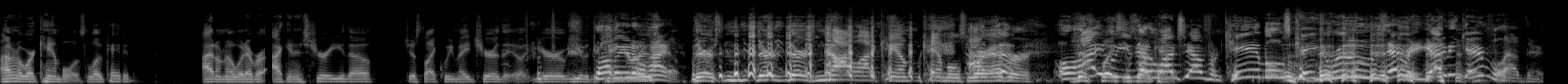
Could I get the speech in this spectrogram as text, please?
I don't know where Campbell is located. I don't know whatever. I can assure you though, just like we made sure that uh, you're you with the Probably in Ohio. There's there, there's not a lot of cam, camels wherever. this Ohio, place you is got to located. watch out for Campbell's, kangaroos, everything. You got to be careful out there.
